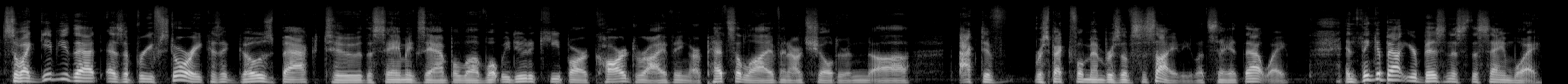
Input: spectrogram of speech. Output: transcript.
So I give you that as a brief story because it goes back to the same example of what we do to keep our car driving, our pets alive, and our children uh, active, respectful members of society. Let's say it that way. And think about your business the same way.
